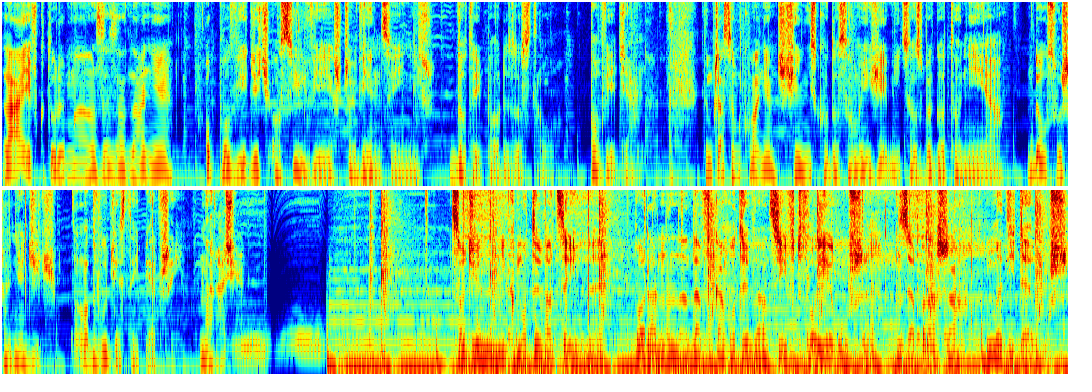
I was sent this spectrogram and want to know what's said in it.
live, który ma za zadanie opowiedzieć o Silwie jeszcze więcej niż do tej pory zostało powiedziane. Tymczasem kłaniam Ci się nisko do samej ziemi, co złego to nie ja. Do usłyszenia dziś o 21. Na razie. Codziennik motywacyjny. Poranna dawka motywacji w Twoje uszy. Zaprasza Mediteusz.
